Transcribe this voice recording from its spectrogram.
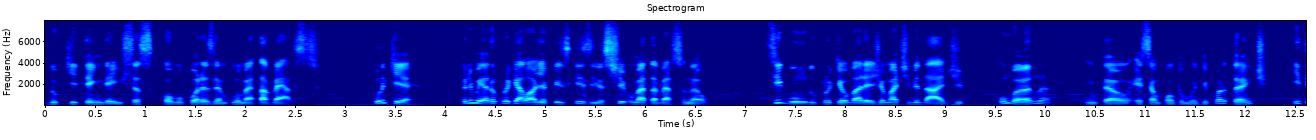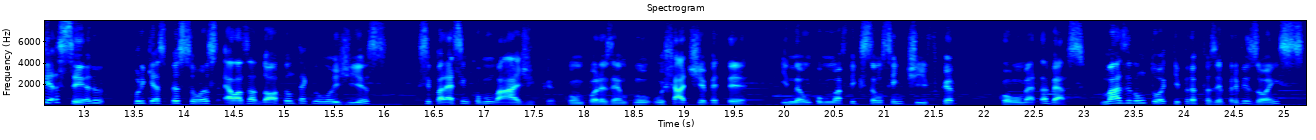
do que tendências como, por exemplo, o metaverso. Por quê? Primeiro, porque a loja física existe, o metaverso não. Segundo, porque o varejo é uma atividade humana, então esse é um ponto muito importante. E terceiro, porque as pessoas elas adotam tecnologias que se parecem como mágica, como por exemplo o Chat GPT, e não como uma ficção científica como o metaverso. Mas eu não estou aqui para fazer previsões,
